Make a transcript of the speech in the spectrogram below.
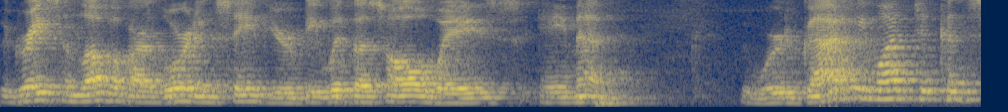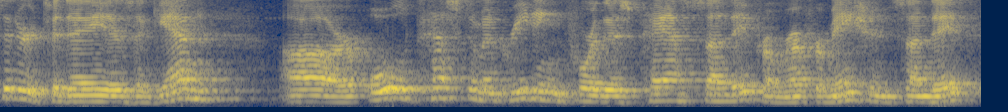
The grace and love of our Lord and Savior be with us always. Amen. The Word of God we want to consider today is again our Old Testament reading for this past Sunday from Reformation Sunday.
